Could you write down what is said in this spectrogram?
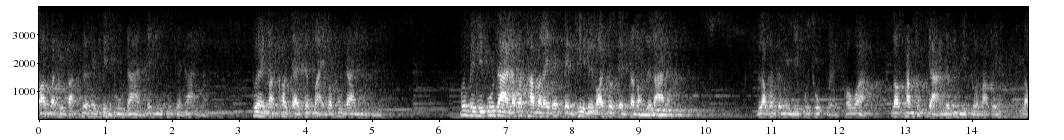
มาปฏิบัติเพื่อให้สิ้นผู้ได้ไม่มีผู้จะได้แล้วเพื่อให้มาเข้าใจสมัยว่าผู้ได้ไม่มีเมื่อไม่มีผู้ได้เราก็ทำอะไรได้เต็มที่เลยร้อยเปอร์เซ็นตลอดเวลาเลยเราก็จะไม่มีผู้ทุกข์เลย เพราะว่าเราทำทุกอย่างโดยไม่มีตัวเราเลยเรา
